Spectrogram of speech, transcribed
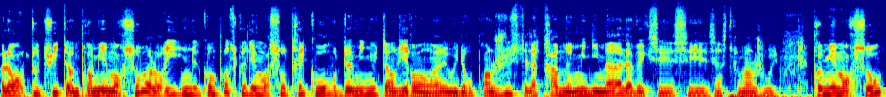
Alors tout de suite, un premier morceau, alors il ne compose que des morceaux très courts, deux minutes environ, hein, où il reprend juste la trame minimale avec ses, ses instruments joués. Premier morceau,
